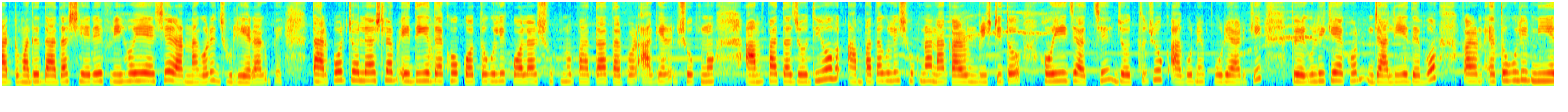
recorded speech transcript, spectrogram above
আর তোমাদের দাদা সেরে ফ্রি হয়ে এসে রান্নাঘরে ঝুলিয়ে রাখবে। তারপর চলে আসলাম এদিকে দেখো, কতগুলি কলার শুকনো পাতা, তারপর আগের শুকনো আম পাতা। যদিও আম পাতাগুলি শুকনো না, কারণ বৃষ্টি তো হয়েই যাচ্ছে। যতটুক আগুনে পুড়ে আর কি। তো এগুলিকে এখন জ্বালিয়ে দেব। কারণ এতগুলি নিয়ে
